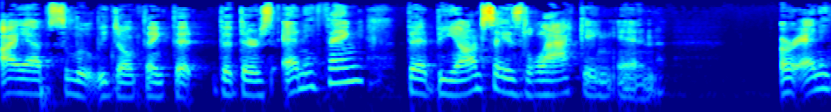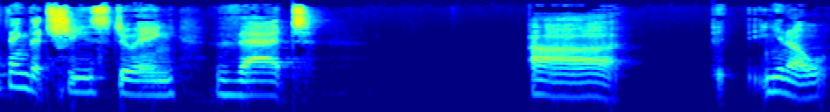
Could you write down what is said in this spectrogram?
I absolutely don't think that that there's anything that Beyonce is lacking in, or anything that she's doing that, uh, you know,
